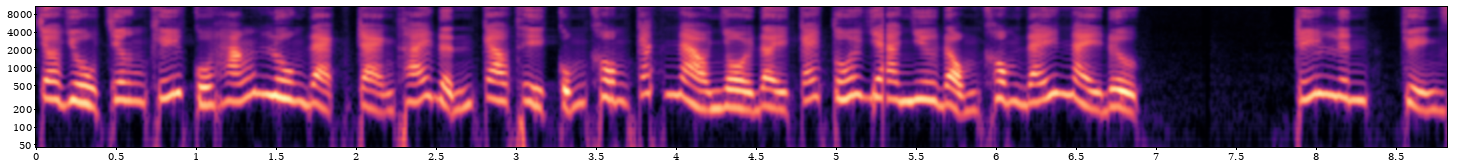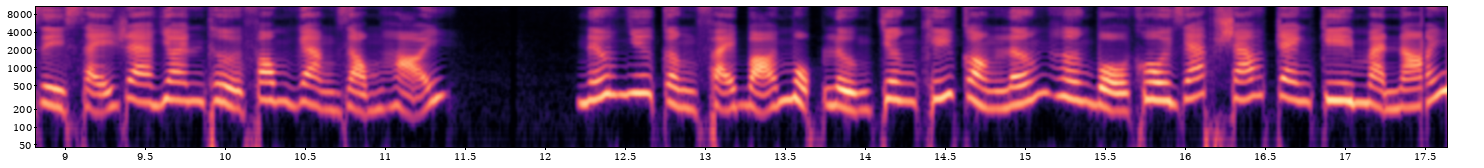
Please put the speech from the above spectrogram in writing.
cho dù chân khí của hắn luôn đạt trạng thái đỉnh cao thì cũng không cách nào nhồi đầy cái túi da như động không đáy này được. Trí Linh, chuyện gì xảy ra Doanh Thừa Phong gằn giọng hỏi. Nếu như cần phải bỏ một lượng chân khí còn lớn hơn bộ khôi giáp sáo trang kia mà nói,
